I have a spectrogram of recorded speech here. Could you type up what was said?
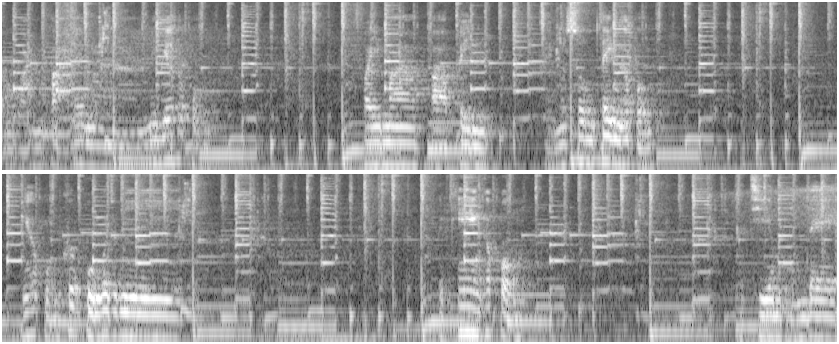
ผักหวานป่าได้มาไม่เยอะครับผม มาปลาปิงใส่มะส้มเต้งครับผมนี่ครับผมเครื่องปรุงก็จะมีเป็นแห้งครับผมกระเทียมหอมแดง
